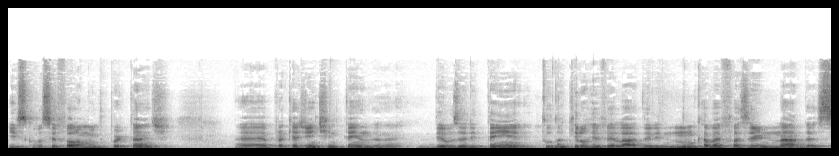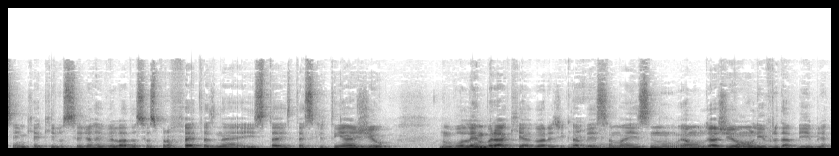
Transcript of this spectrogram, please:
isso que você falou é muito importante é, para que a gente entenda, né? Deus ele tem tudo aquilo revelado, ele nunca vai fazer nada sem que aquilo seja revelado aos seus profetas, né? Isso está tá escrito em Ageu. Não vou lembrar aqui agora de cabeça, é. mas não, é um, Ageu é um livro da Bíblia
